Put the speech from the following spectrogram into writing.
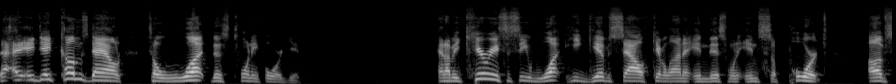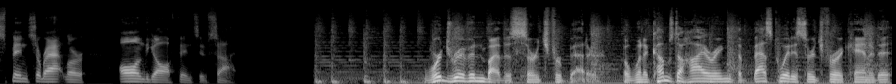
It, it comes down to what does 24 give you? And I'll be curious to see what he gives South Carolina in this one in support of Spencer Rattler on the offensive side. We're driven by the search for better. But when it comes to hiring, the best way to search for a candidate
